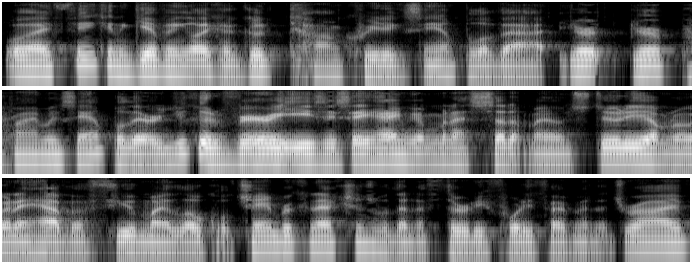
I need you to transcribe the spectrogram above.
Well i think in giving like a good concrete example of that you're you're a prime example there. You could very easily say hey i'm going to set up my own studio. I'm going to have a few of my local chamber connections within a 30 45 minute drive.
